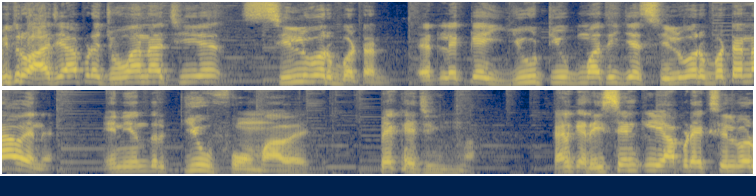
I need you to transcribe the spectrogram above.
મિત્રો, આજે આપણે જોવાના છીએ સિલ્વર બટન એટલે કે યુટ્યુબમાંથી જે સિલ્વર બટન આવે ને, એની અંદર ક્યુ ફોર્મ આવે છે પેકેજિંગમાં કારણ કે રિસેન્ટલી આપણે એક સિલ્વર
